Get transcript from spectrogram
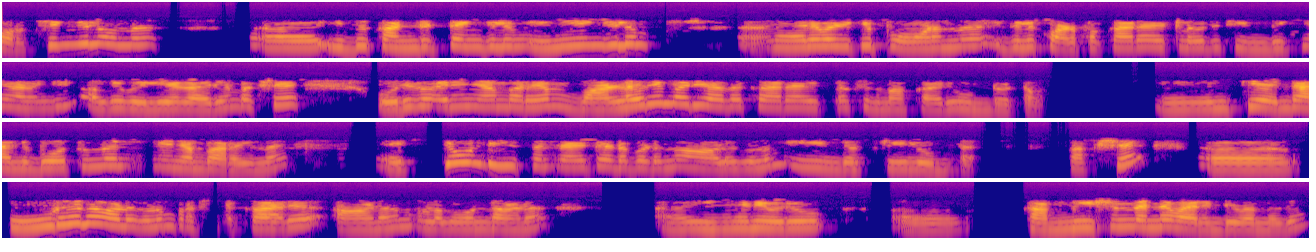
കുറച്ചെങ്കിലും ഒന്ന് ഇത് കണ്ടിട്ടെങ്കിലും ഇനിയെങ്കിലും നേരെ വഴിക്ക് പോണെന്ന് ഇതിൽ കുഴപ്പക്കാരായിട്ടുള്ളവർ ചിന്തിക്കുകയാണെങ്കിൽ അത് വലിയ കാര്യം. പക്ഷെ ഒരു കാര്യം ഞാൻ പറയാം വളരെ മര്യാദക്കാരായിട്ടുള്ള സിനിമാക്കാരും ഉണ്ട് കേട്ടോ. എനിക്ക് എന്റെ അനുഭവത്തിൽ നിന്ന് ഞാൻ പറയുന്നത്. ഏറ്റവും ഡീസന്റ് ആയിട്ട് ഇടപെടുന്ന ആളുകളും ഈ ഇൻഡസ്ട്രിയിലുണ്ട്. പക്ഷെ കൂടുതൽ ആളുകളും പ്രശ്നക്കാര് ആണ് എന്നുള്ളത് കൊണ്ടാണ് ഇങ്ങനെ ഇങ്ങനെയൊരു കമ്മീഷൻ തന്നെ വരേണ്ടി വന്നതും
